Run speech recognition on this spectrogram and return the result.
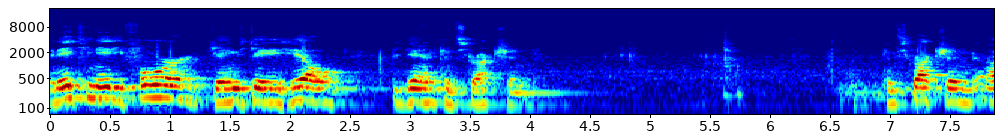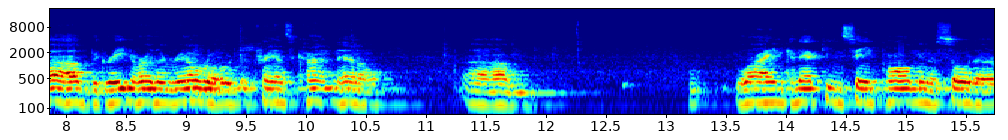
In 1884, James J. Hill began construction. Construction of the Great Northern Railroad, the transcontinental um, line connecting St. Paul, Minnesota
